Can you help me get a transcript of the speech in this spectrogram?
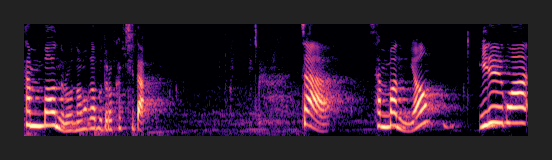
3번으로 넘어가 보도록 합시다. 자, 3번은요. 일과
